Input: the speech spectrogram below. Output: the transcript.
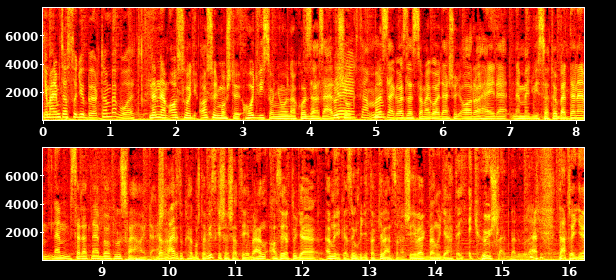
Ja, mármint az, hogy ő börtönbe volt? nem, nem, az, hogy, az, hogy most ő, hogy viszonyulnak hozzá az árusok, Ja, valószínűleg az lesz a megoldás, hogy arra a helyre nem megy vissza többet, de nem, nem szeretne ebből plusz felhajtást. De várjátok, hát most a viszkis esetében azért ugye emlékezünk, hogy itt a 90-es években ugye hát egy, egy hős lett belőle. Tehát, hogy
